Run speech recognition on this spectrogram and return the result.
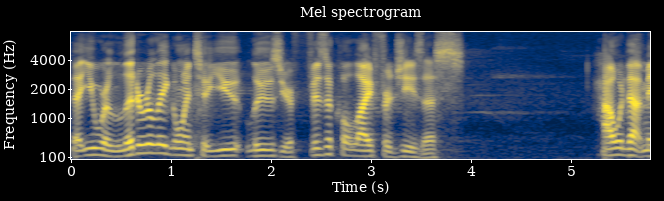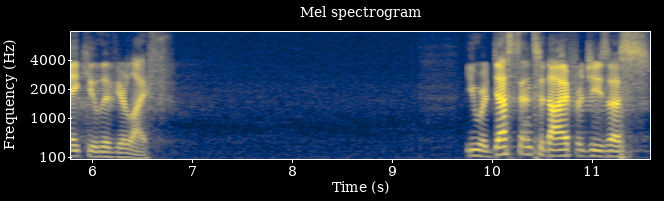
that you were literally going to u- lose your physical life for Jesus, how would that make you live your life? You were destined to die for Jesus.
